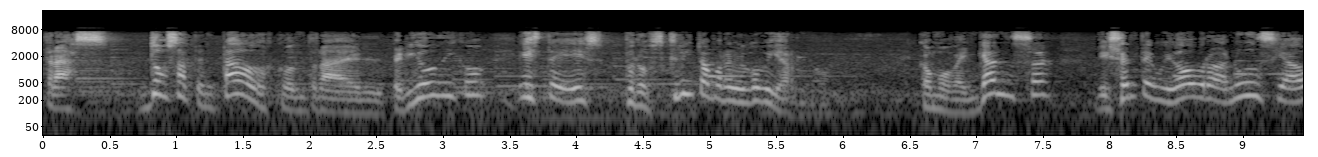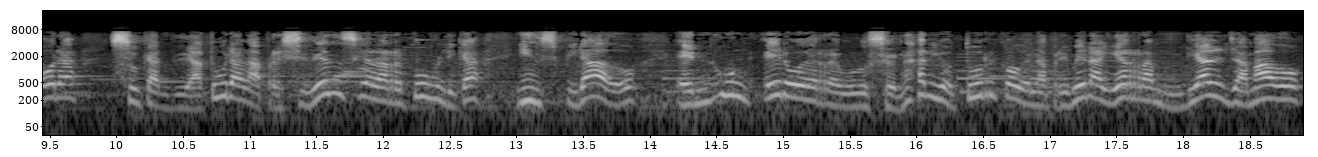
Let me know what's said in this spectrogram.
Tras dos atentados contra el periódico, este es proscrito por el gobierno. Como venganza, Vicente Huidobro anuncia ahora su candidatura a la presidencia de la República inspirado en un héroe revolucionario turco de la Primera Guerra Mundial llamado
